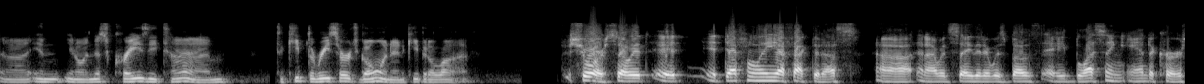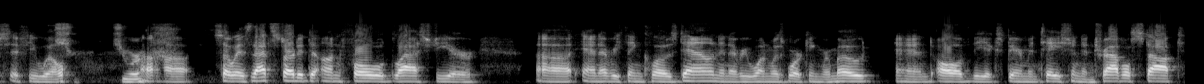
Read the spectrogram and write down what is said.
uh, in you know in this crazy time to keep the research going and keep it alive? Sure. So it it it definitely affected us, uh, and I would say that it was both a blessing and a curse, if you will. Sure. Uh, so as that started to unfold last year, uh, and everything closed down, and everyone was working remote, and all of the experimentation and travel stopped,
